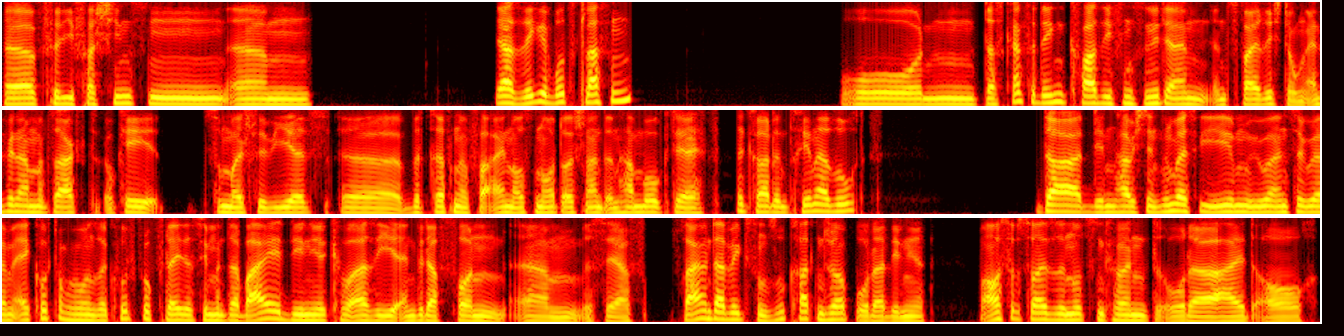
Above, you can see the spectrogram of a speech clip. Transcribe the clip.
äh, für die verschiedensten ähm, ja, Segelbootsklassen. Und das ganze Ding quasi funktioniert ja in, in, zwei Richtungen. Entweder man sagt, okay, zum Beispiel wie jetzt äh, betreffender Verein aus Norddeutschland in Hamburg, der gerade einen Trainer sucht, da, den habe ich den Hinweis gegeben über Instagram, ey, guckt doch mal unser Coachbook, vielleicht ist jemand dabei, den ihr quasi entweder von, ähm, ist er frei unterwegs und sucht gerade einen Job oder den ihr ausnahmsweise nutzen könnt oder halt auch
